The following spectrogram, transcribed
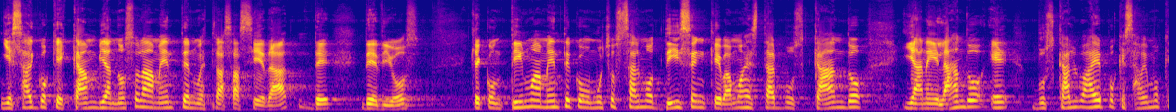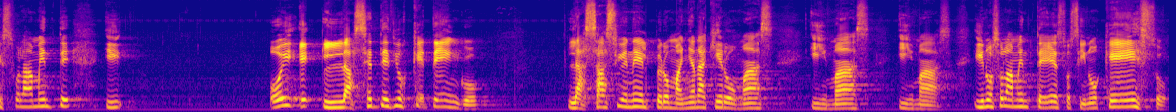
Y es algo que cambia no solamente nuestra saciedad de, de Dios, que continuamente, como muchos salmos dicen, que vamos a estar buscando y anhelando eh, buscarlo a Él, porque sabemos que solamente, y hoy eh, la sed de Dios que tengo, la sacio en Él, pero mañana quiero más y más y más. Y no solamente eso, sino que eso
